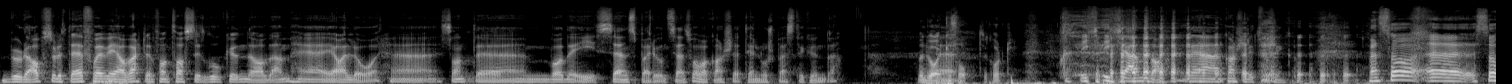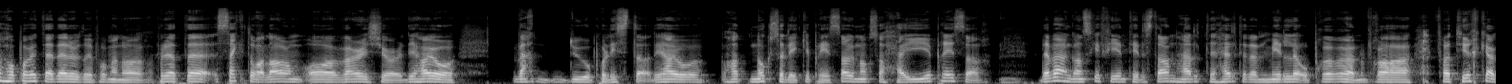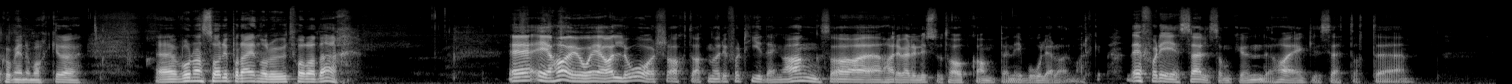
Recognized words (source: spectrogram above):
Burde absolutt det, for vi har vært en fantastisk god kunde av dem eh, i alle år. Eh, eh, både i Sens-perioden Sens var kanskje Telenors beste kunde. Men du har ikke fått kort? ikke ikke ennå. Det er kanskje litt forsinka. Men så, så, hopper vi til det du driver på med nå. Fordi at Sektor Alarm og Verisure de har jo vært duopolister. De har jo hatt nokså like priser og nokså høye priser. Mm. Det var en ganske fin tilstand helt til, helt til den milde opprøreren fra, fra, Tyrkia kom inn i markedet. Eh, hvordan så de på deg når du utfordra der? Eh, jeg har jo i alle år sagt at når jeg får tid en gang, så eh, har jeg veldig lyst til å ta opp kampen i boligalarmmarkedet. Det er fordi jeg selv som kunde har egentlig sett at uh,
